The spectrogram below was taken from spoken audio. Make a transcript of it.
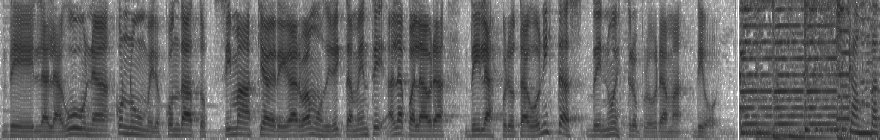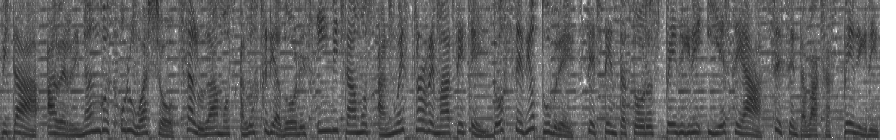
de la laguna, con números, con datos. Sin más que agregar, vamos directamente a la palabra de las protagonistas de nuestro programa de hoy. Cambapitá, Aberdinangos Uruguayo. Saludamos a los criadores e invitamos a nuestro remate el 12 de octubre. 70 toros pedigree y SA, 60 vacas pedigree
